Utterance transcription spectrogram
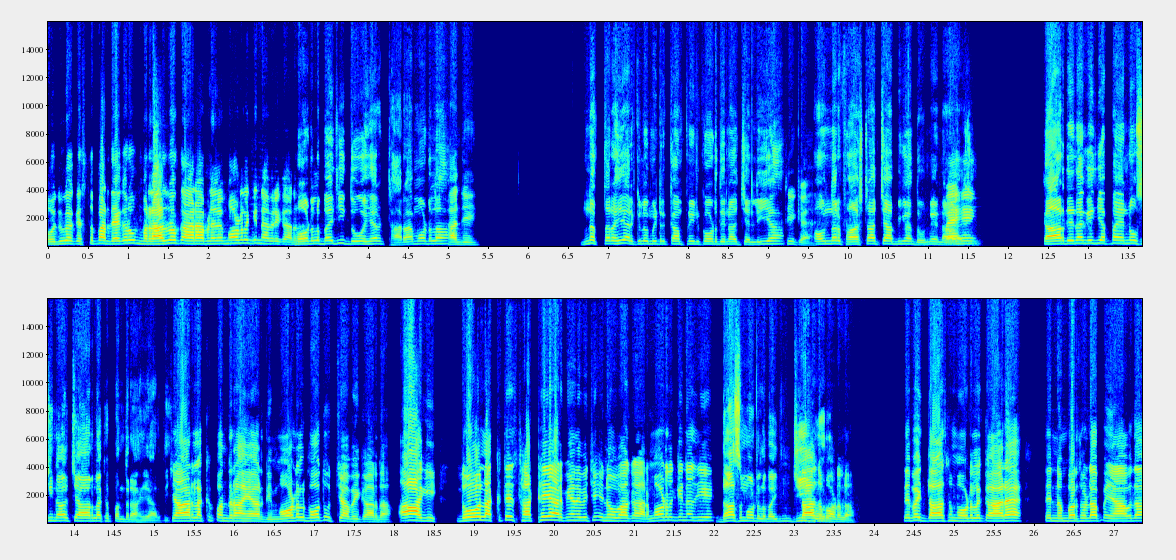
ਹੋ ਜਾਊਗਾ ਕਿਸ਼ਤ ਭਰ ਦਿਆ ਕਰੋ। ਮਰਾਜ਼ੋ ਕਾਰ ਆ ਆਪਣੇ ਲਈ। ਮਾਡਲ ਕਿੰਨਾ ਵੀਰੇ ਕਾਰ ਮਾਡਲ ਬਾਈ ਜੀ 2018 ਮਾਡਲ ਆ। ਹਾਂਜੀ। 69000 ਕਿਲੋਮੀਟਰ ਕੰਪਨੀ ਰਿਕਾਰਡ ਦੇ ਨਾਲ ਚੱਲੀ ਆ। ਠੀਕ ਹੈ। ਓਨਰ ਫਾਸਟ ਆ ਚਾਬੀਆਂ ਦੋਨੇ ਨਾਲ ਆ ਪੈਸੇ? ਕਾਰ ਦੇ ਦਾਂਗੇ ਜੀ ਆਪਾਂ ਐਨਓਸੀ ਨਾਲ 415000 ਦੀ। 4 ਲੱਖ 15000 ਦੀ। ਮਾਡਲ ਬਹੁਤ ਉੱਚਾ ਬਈ ਕਾਰ ਦਾ। ਆ ਆ ਗਈ। 2 ਲੱਖ ਤੇ 60000 ਰੁਪਈਆਂ ਦੇ ਵਿੱਚ ਇਨੋਵਾ ਕਾਰ। ਮਾਡਲ ਕਿੰਨਾ ਸੀ ਇਹ? 10 ਮਾਡਲ ਬਾਈ ਜੀ 10 G4 ਮਾਡਲ ਤੇ ਬਾਈ 10 ਮਾਡਲ ਕਾਰ ਹੈ ਤੇ ਨੰਬਰ ਤੁਹਾਡਾ ਪੰਜਾਬ ਦਾ।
